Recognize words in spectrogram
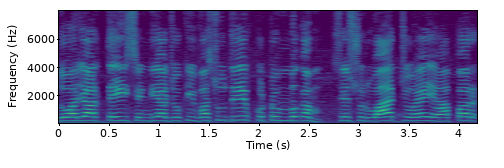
दो हज़ार तेईस इंडिया जो कि वसुदेव कुटुंबकम से शुरुआत जो है यहाँ पर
